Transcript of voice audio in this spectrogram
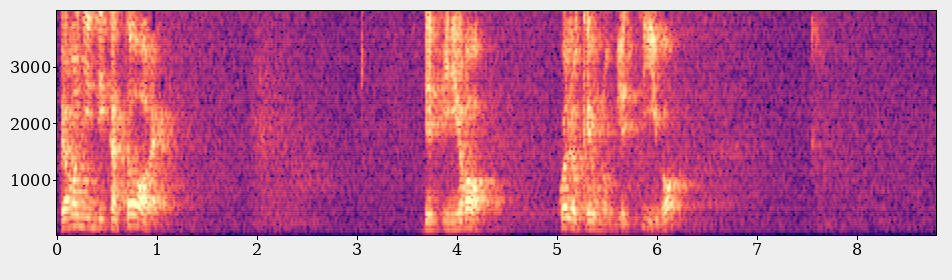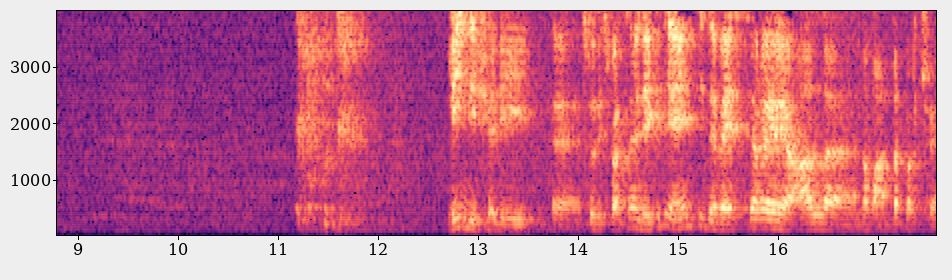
Per ogni indicatore definirò quello che è un obiettivo l'indice di eh, soddisfazione dei clienti deve essere al 90%.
